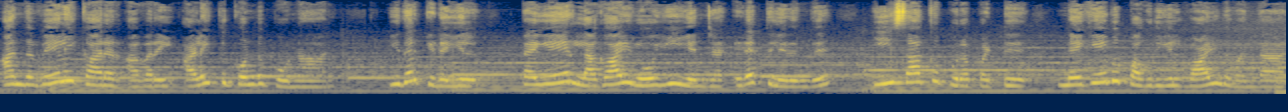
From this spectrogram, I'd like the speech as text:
அந்த வேலைக்காரர் அவரை அழைத்து கொண்டு போனார். இதற்கிடையில் பெயர் லகாய் ரோயி என்ற இடத்திலிருந்து ஈசாக்கு புறப்பட்டு நெகேபு பகுதியில் வாழ்ந்து வந்தார்.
